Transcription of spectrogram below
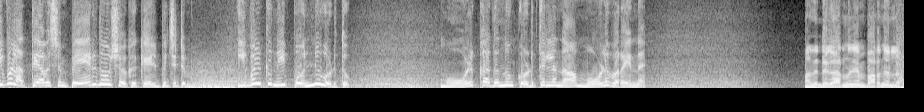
ഇവൾ അത്യാവശ്യം പേരുദോഷമൊക്കെ കേൾപ്പിച്ചിട്ടും ഇവൾക്ക് നീ പൊന്നു കൊടുത്തു. മോൾക്കതൊന്നും കൊടുത്തില്ലെന്നാ മോൾ പറയുന്നേ. അതിന്റെ കാരണം ഞാൻ പറഞ്ഞല്ലോ.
